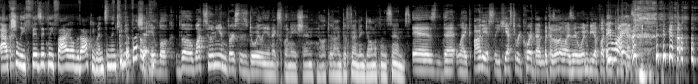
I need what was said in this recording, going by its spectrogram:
actually physically file the documents, and then keep it pushing. Okay, look, the Watsonian versus Doylean explanation, not that I'm defending Jonathan Sims, is that, like, obviously he has to record them because otherwise there wouldn't be a fucking Right. podcast.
